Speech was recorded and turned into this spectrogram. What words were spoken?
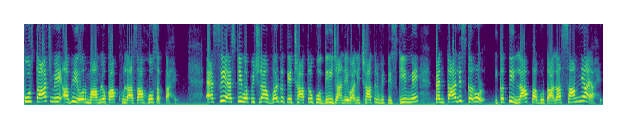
पूछताछ में अभी और मामलों का खुलासा हो सकता है। एससी, एसटी व पिछड़ा वर्ग के छात्रों को दी जाने वाली छात्रवृत्ति स्कीम में 45 करोड़ इकतीस लाख का घोटाला सामने आया है।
